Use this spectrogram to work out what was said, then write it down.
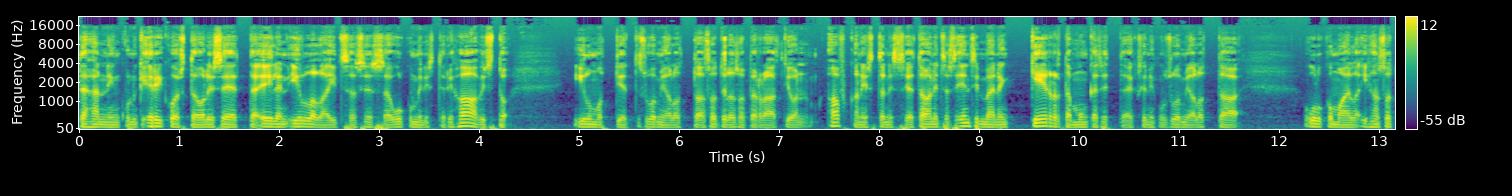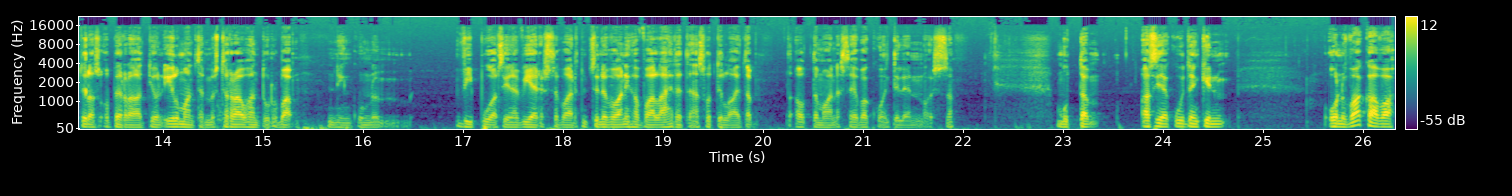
tähän niin kuin erikoista oli se, että eilen illalla itse asiassa ulkoministeri Haavisto ilmoitti, että Suomi aloittaa sotilasoperaation Afganistanissa. Ja tämä on itse asiassa ensimmäinen kerta mun käsittääkseni, kun Suomi aloittaa ulkomailla ihan sotilasoperaation ilman tämmöistä rauhanturva niin kuin, vipua siinä vieressä, vaan nyt sinne vaan ihan vaan lähetetään sotilaita auttamaan näissä evakuointilennoissa. Mutta asia kuitenkin on vakava,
